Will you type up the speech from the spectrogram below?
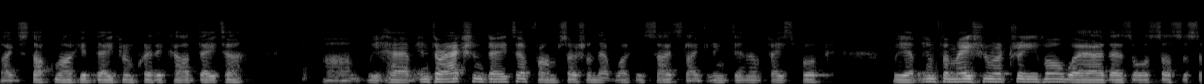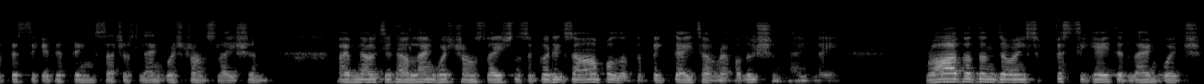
like stock market data and credit card data. Um, we have interaction data from social networking sites like LinkedIn and Facebook. We have information retrieval where there's all sorts of sophisticated things such as language translation. I've noted how language translation is a good example of the big data revolution, namely, rather than doing sophisticated language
